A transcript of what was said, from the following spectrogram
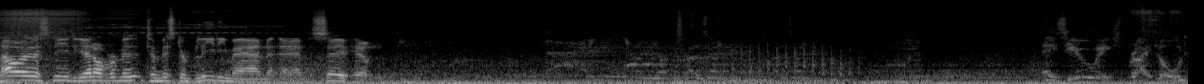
Now I just need to get over to Mr. Bleedy Man and save him. As you wish, Bright Lord.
